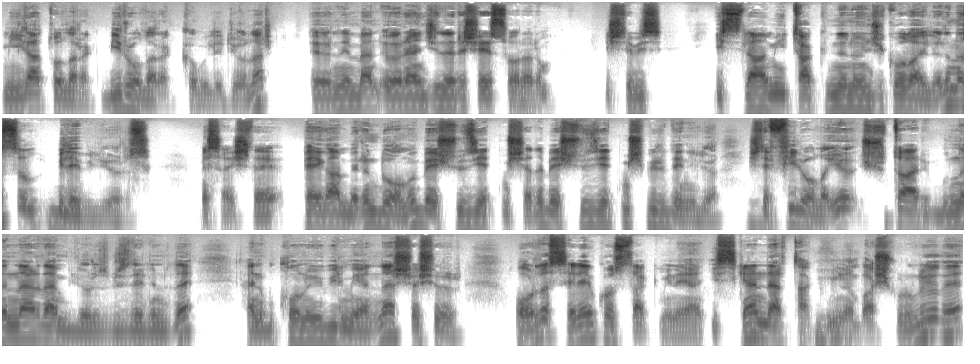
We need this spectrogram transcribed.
Milat olarak, bir olarak kabul ediyorlar. Örneğin ben öğrencilere şey sorarım. İşte biz İslami takvimden önceki olayları nasıl bilebiliyoruz? Mesela işte peygamberin doğumu 570 ya da 571 deniliyor. İşte fil olayı şu tarih. Bunları nereden biliyoruz biz dediğimizde hani bu konuyu bilmeyenler şaşırır. Orada Selevkos takvimine yani İskender takvimine başvuruluyor ve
